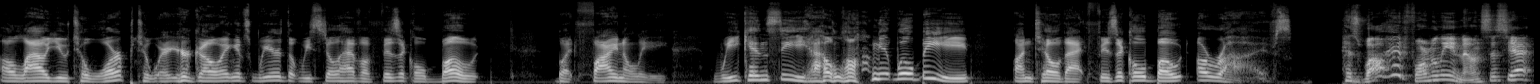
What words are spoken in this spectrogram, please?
allow you to warp to where you're going. It's weird that we still have a physical boat, but finally, we can see how long it will be until that physical boat arrives. Has Wowhead formally announced this yet?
